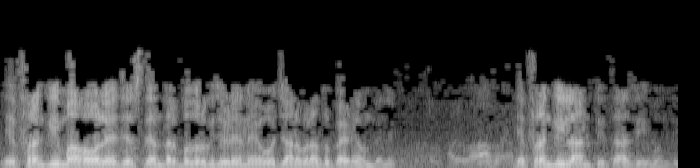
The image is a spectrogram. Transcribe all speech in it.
یہ فرنگی ماحول ہے، جس دے اندر بزرگ جڑے نے، وہ جانوراں تو پیڑے ہوندے نے۔ یہ فرنگی لانتی تہذیب ہوندی۔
